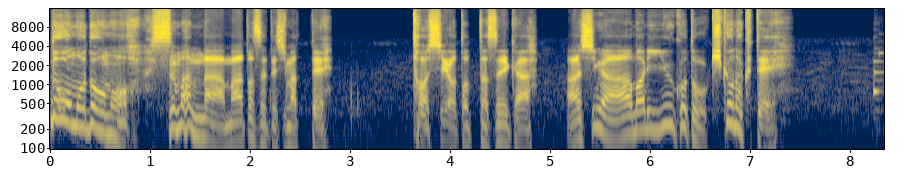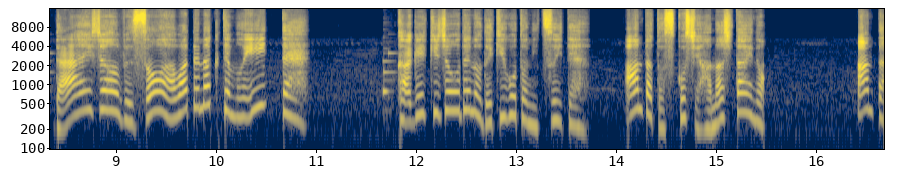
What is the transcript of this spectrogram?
どうもどうも、すまんな、待たせてしまって。年を取ったせいか、足があまり言うことを聞かなくて。大丈夫、そう慌てなくてもいいって。歌劇場での出来事について、あんたと少し話したいの。あんた、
